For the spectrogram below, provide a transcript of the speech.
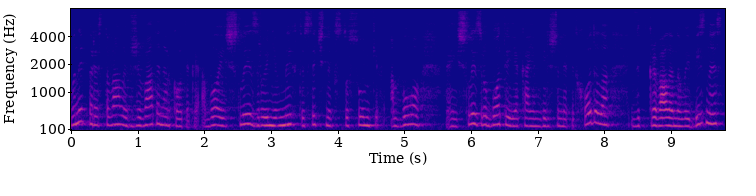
Вони переставали вживати наркотики, або йшли з руйнівних токсичних стосунків, або йшли з роботи, яка їм більше не підходила, відкривали новий бізнес,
